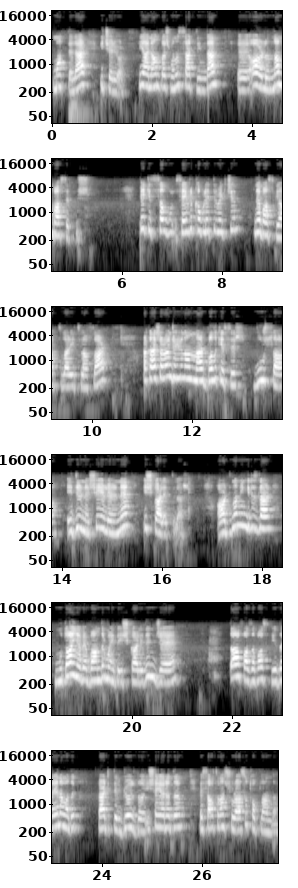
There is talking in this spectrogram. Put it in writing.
maddeler içeriyor. Yani antlaşmanın sertliğinden, e, ağırlığından bahsetmiş. Peki Sevr'i kabul ettirmek için ne baskı yaptılar itilaflar? Arkadaşlar önce Yunanlılar Balıkesir, Bursa, Edirne şehirlerini işgal ettiler. Ardından İngilizler Mudanya ve Bandırma'yı da işgal edince daha fazla baskıya dayanamadık. Verdikleri gözdağı işe yaradı ve Saltanat Şurası toplandı.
